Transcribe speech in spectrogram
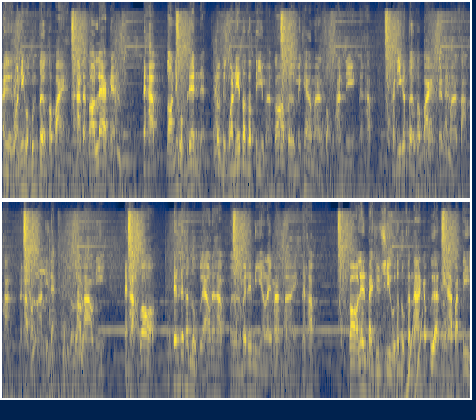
เออวันนี้ผมเพิ่งเติมเข้าไปนะครับแต่ตอนแรกเนี่ย นะครับ ตอนที่ผมเล่นเนี่ยจนถึงวันนี้ตอนสตรีมอะก็เติมไปแค่ประมาณ 2,000 เองนะครับอันนี้ก็เติมเข้าไปเป็นประมาณ 3,000 นะครับ ประมาณนี้แหละอยู่ราวๆนี้นะครับ ก็เล่นได้สนุกแล้วนะครับเออไม่ได้มีอะไรมากมายนะครับ ก็เล่นไปชิวๆสนุกสนานกับเพื่อนเฮฮาปาร์ตี้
